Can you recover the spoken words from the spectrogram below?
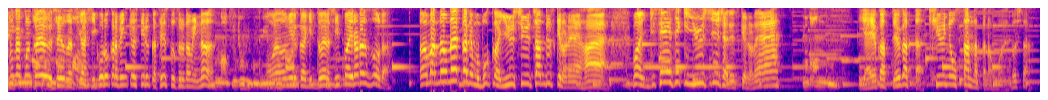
の学校に通う生徒たちが日頃から勉強しているかテストするためにな。お前を見る限りどうやら心配いらなそうだ。あまあの中でも僕は優秀ちゃんですけどね。はい。まあ成績優秀者ですけどね。いや、よかったよかった。急におっさんになったな、お前。どうした？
